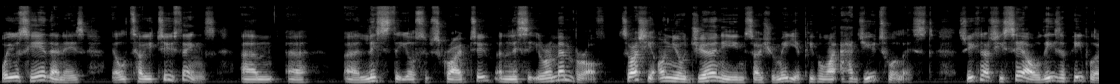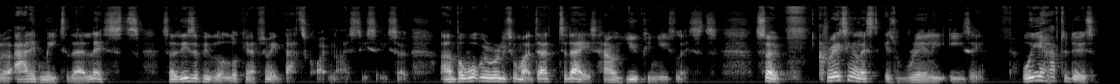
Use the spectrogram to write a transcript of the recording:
What you'll see here then is it'll tell you two things. Um, uh, that you're subscribed to and lists that you're a member of. So actually on your journey in social media, people might add you to a list. So you can actually see, oh, these are people that have added me to their lists. So these are people that are looking after me. That's quite nice to see. So, um, But what we're really talking about today is how you can use lists. So creating a list is really easy. All you have to do is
